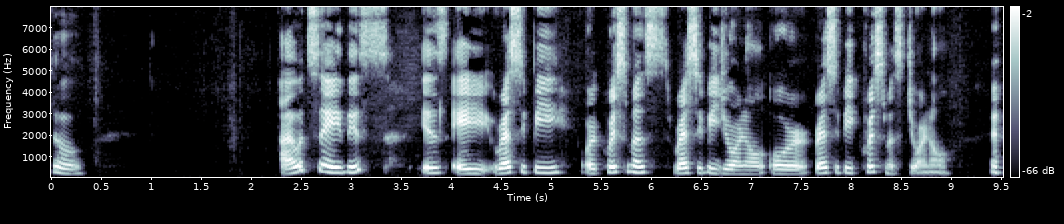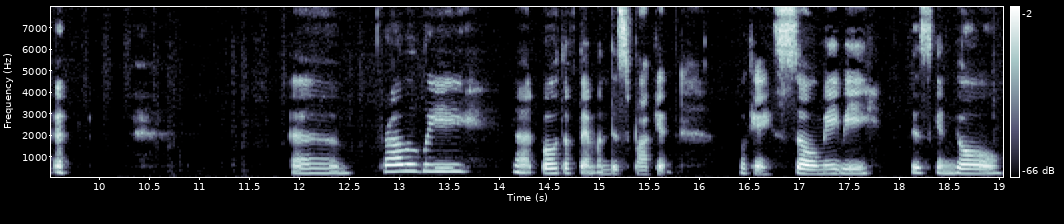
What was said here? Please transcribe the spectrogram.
So I would say this is a recipe or Christmas recipe journal or recipe Christmas journal. um, probably not both of them on this pocket. Okay, so maybe this can go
